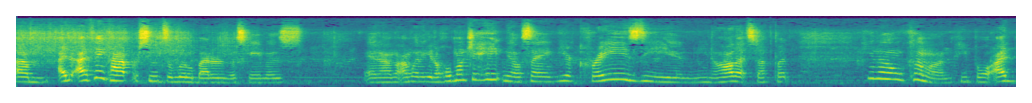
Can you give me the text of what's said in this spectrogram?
Um, I, I think Hot Pursuit's a little better than this game is, and I'm, I'm gonna get a whole bunch of hate mail saying you're crazy and you know all that stuff. But you know, come on, people. I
